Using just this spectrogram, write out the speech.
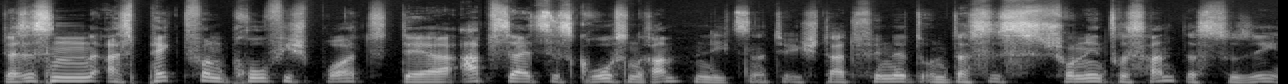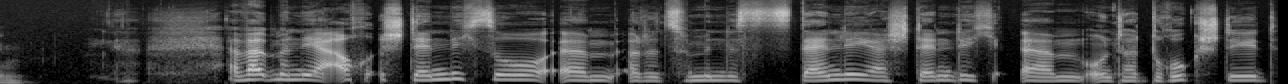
das ist ein Aspekt von Profisport, der abseits des großen Rampenlichts natürlich stattfindet. Und das ist schon interessant, das zu sehen. Weil man ja auch ständig so, ähm, oder zumindest Stanley ja ständig ähm, unter Druck steht,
